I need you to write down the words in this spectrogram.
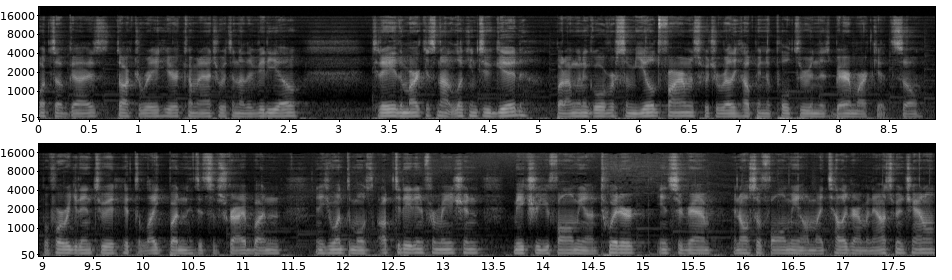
What's up guys? Dr. Ray here coming at you with another video. Today the market's not looking too good, but I'm going to go over some yield farms which are really helping to pull through in this bear market. So before we get into it, hit the like button, hit the subscribe button, and if you want the most up-to-date information, make sure you follow me on Twitter, Instagram, and also follow me on my Telegram announcement channel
